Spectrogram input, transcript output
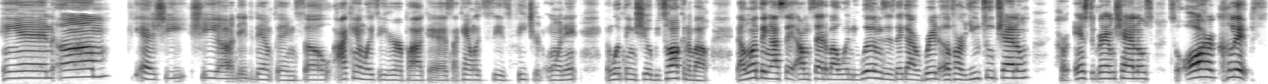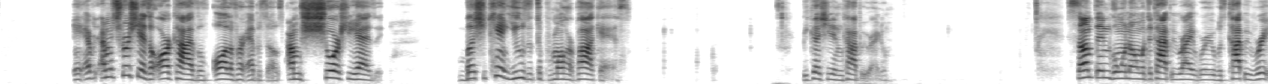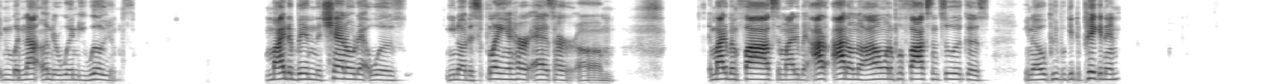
And um yeah, she she uh did the damn thing. So I can't wait to hear her podcast. I can't wait to see it's featured on it and what things she'll be talking about. Now, one thing I say I'm sad about Wendy Williams is they got rid of her YouTube channel, her Instagram channels. So all her clips every, I'm sure she has an archive of all of her episodes. I'm sure she has it. But she can't use it to promote her podcast because she didn't copyright them. Something going on with the copyright where it was copywritten but not under Wendy Williams. Might have been the channel that was, you know, displaying her as her um it might have been Fox, it might have been I I don't know. I don't want to put Fox into it because you know people get the picketing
